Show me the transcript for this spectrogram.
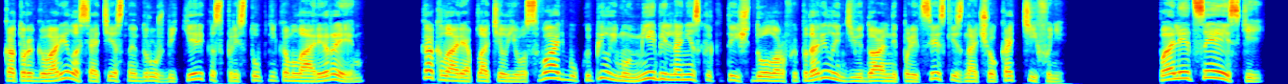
в которой говорилось о тесной дружбе Керрика с преступником Ларри Рэем. Как Ларри оплатил его свадьбу, купил ему мебель на несколько тысяч долларов и подарил индивидуальный полицейский значок от Тиффани. Полицейский!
